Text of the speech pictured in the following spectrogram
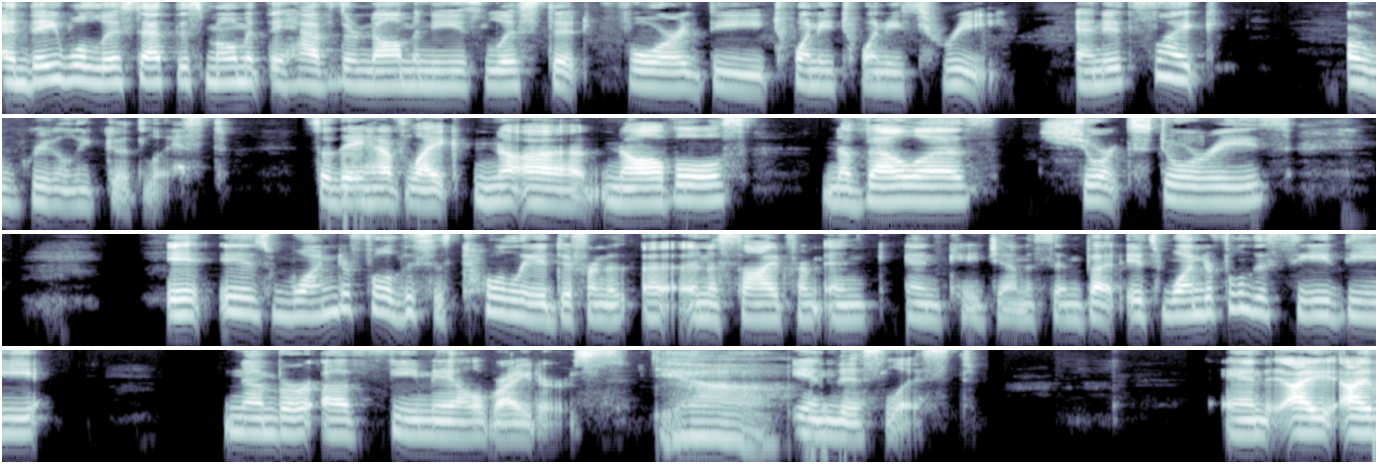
and they will list at this moment, they have their nominees listed for the 2023. And it's like a really good list. So they have like no, uh, novels, novellas, short stories. It is wonderful. This is totally a different, uh, an aside from N- N.K. Jemisin, but it's wonderful to see the number of female writers Yeah. in this list. And I, I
